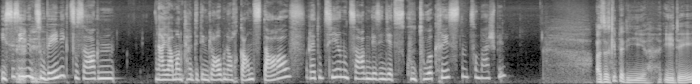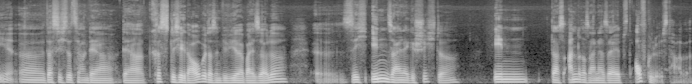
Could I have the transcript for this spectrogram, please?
Ist es Ihnen zu wenig zu sagen, naja, man könnte den Glauben auch ganz darauf reduzieren und sagen, wir sind jetzt Kulturchristen zum Beispiel? Also es gibt ja die Idee, äh, dass sich sozusagen der, der christliche Glaube, da sind wir wieder bei Sölle, äh, sich in seiner Geschichte in das andere seiner selbst aufgelöst habe.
